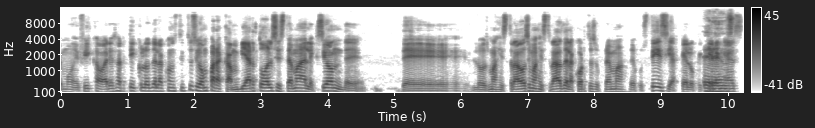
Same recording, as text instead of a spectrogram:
que modifica varios artículos de la Constitución para cambiar todo el sistema de elección de, de los magistrados y magistradas de la Corte Suprema de Justicia, que lo que quieren es...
